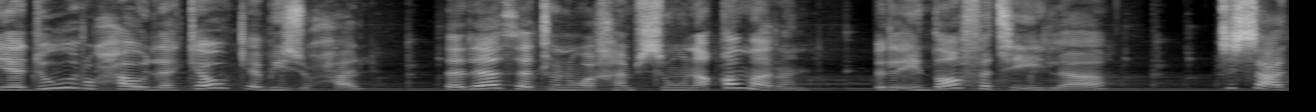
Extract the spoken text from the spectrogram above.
يدور حول كوكب زحل ثلاثة وخمسون قمرا بالإضافة إلى تسعة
